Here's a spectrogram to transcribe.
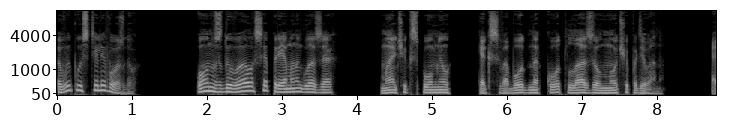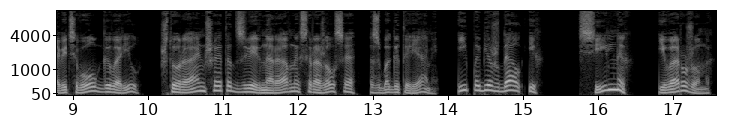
выпустили воздух. Он сдувался прямо на глазах. Мальчик вспомнил, как свободно кот лазал ночью по дивану. А ведь волк говорил, что раньше этот зверь на равных сражался с богатырями и побеждал их, сильных и вооруженных.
